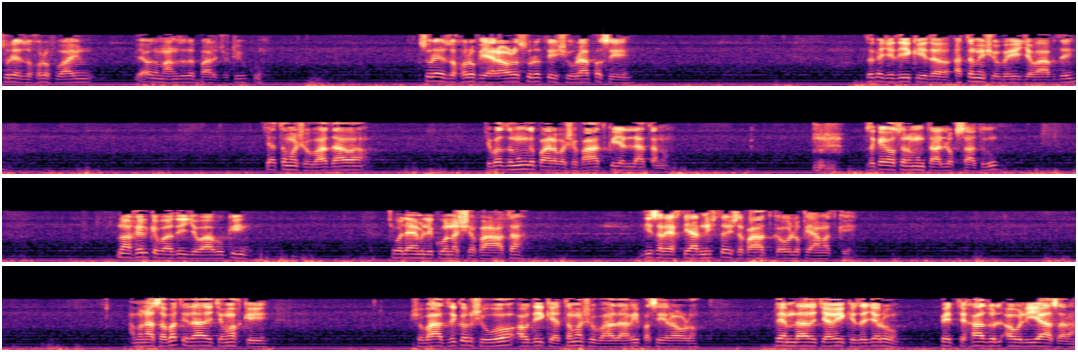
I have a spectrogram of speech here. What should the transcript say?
سوره زخرف وایم بیا د مانزه د پاره چټیو کو سوره زخرف یې راول سورته شورا پسې ځکه چې دې کې د اتمې شوبې جواب دی چې اتمه شوبه دا و چې بس زمونږ لپاره به شفاعت کوي الله تعالی ځکه یو سره مونږ تعلق ساتو نو اخر کې وادي جواب وکي چې ولا یملکون الشفاعته دې سره اختیار نشته شفاعت کول قیامت کې مناسبت دا چې مخ کې شوبات ذکر شو او دې کې اتمه شوبه داغي پسې راوړو ته امداد چاغي کې زجرو په اتخاذ الاولیاء سره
